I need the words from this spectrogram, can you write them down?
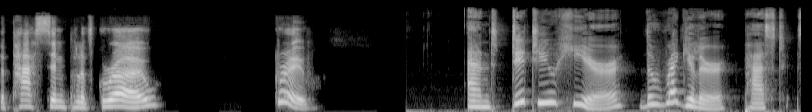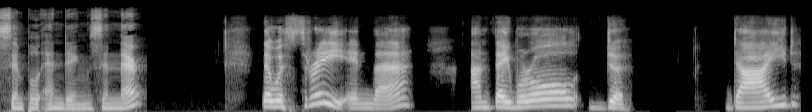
The past simple of grow, grew. And did you hear the regular past simple endings in there? There were three in there, and they were all d. Died,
